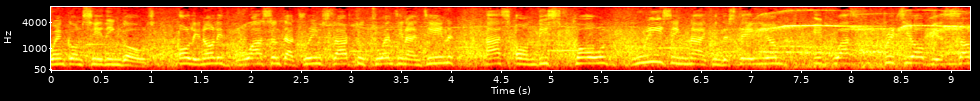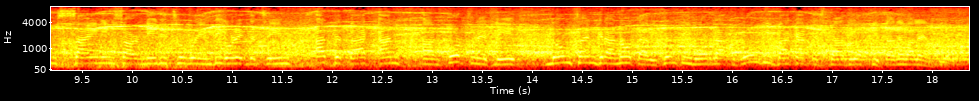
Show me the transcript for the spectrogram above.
when conceding goals. All in all, it wasn't a dream start to 2019, as on this cold, freezing night in the stadium, it was pretty obvious some signings are needed to reinvigorate the team at the back, and unfortunately, long-time Granota Vicente Iborra won't be back at the Estadio Ciudad de Valencia.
